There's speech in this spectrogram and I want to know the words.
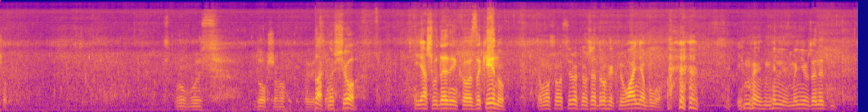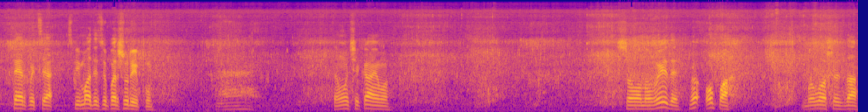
щоб спробую довшого повітря. Так, ну що, я швиденько закинув, тому що у Сереги вже друге клювання було. І мені, мені вже не терпиться спіймати цю першу рибку. Тому чекаємо. Що воно вийде. Ну, опа. Було щось, да.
